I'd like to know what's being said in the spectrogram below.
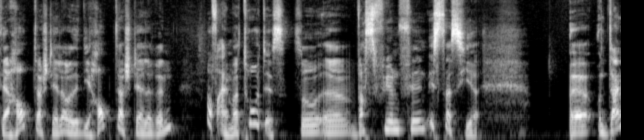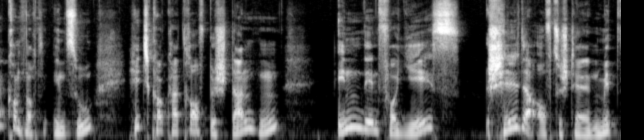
der Hauptdarsteller oder die Hauptdarstellerin auf einmal tot ist. So, äh, was für ein Film ist das hier? Äh, und dann kommt noch hinzu, Hitchcock hat darauf bestanden, in den Foyers Schilder aufzustellen mit,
